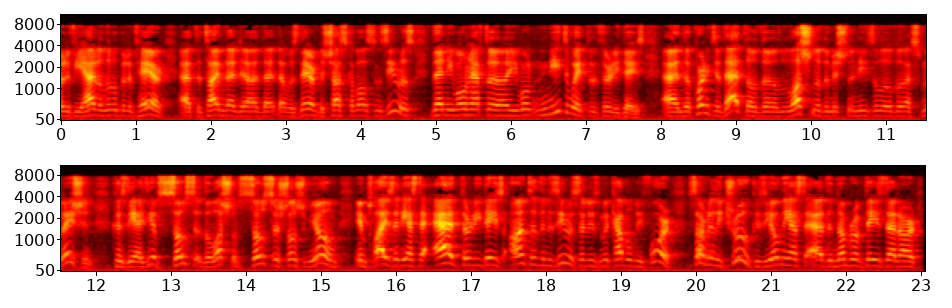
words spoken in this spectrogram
But if he had a little bit of hair at the time that uh, that, that was there b'shas kabbalas nazirus, then he won't have to he won't need to wait the thirty days. And according to that, though, the lashon of the Mishnah needs a little bit of explanation because the idea of sosa, the lashon of sosa shloshim yom implies that he has to add 30 days onto the Nazirus that he was Makabal before. It's not really true because he only has to add the number of days that are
